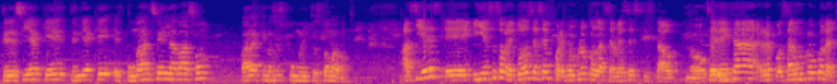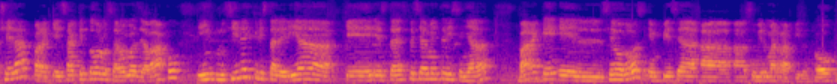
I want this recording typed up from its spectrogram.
que decía que tenía que espumarse en la vaso para que no se espume en tu estómago. Así es, eh, y eso sobre todo se hace, por ejemplo, con las cervezas Stout. No. Se deja reposar un poco la chela para que saque todos los aromas de abajo. Inclusive hay cristalería que está especialmente diseñada para que el CO2 empiece a, a- a subir más rápido. Ok,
